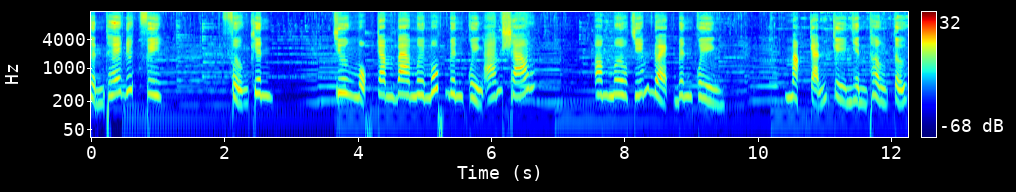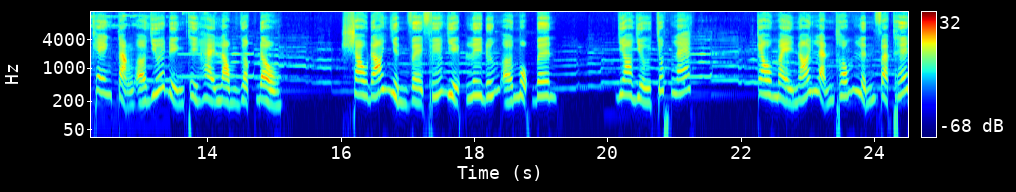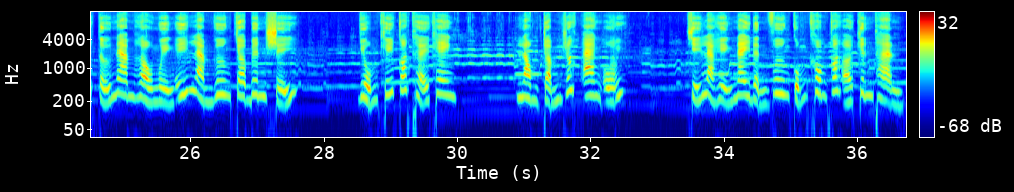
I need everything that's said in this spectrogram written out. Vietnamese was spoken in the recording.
thịnh thế Đức Phi. Phượng Kinh. Chương 131 binh quyền ám sáo. Âm mưu chiếm đoạt binh quyền. Mặt cảnh kỳ nhìn thần tử khen tặng ở dưới điện thì hài lòng gật đầu. Sau đó nhìn về phía Diệp Ly đứng ở một bên. Do dự chút lát. Cao mày nói lãnh thống lĩnh và thế tử Nam Hầu nguyện ý làm gương cho binh sĩ. Dụng khí có thể khen. Lòng trầm rất an ủi. Chỉ là hiện nay định vương cũng không có ở kinh thành.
